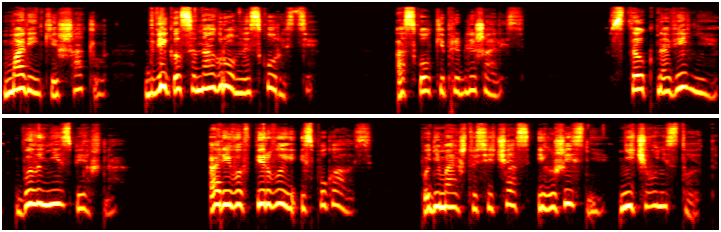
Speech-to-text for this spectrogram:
Маленький шаттл двигался на огромной скорости. Осколки приближались. Столкновение было неизбежно. Арива впервые испугалась, понимая, что сейчас их жизни ничего не стоит.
